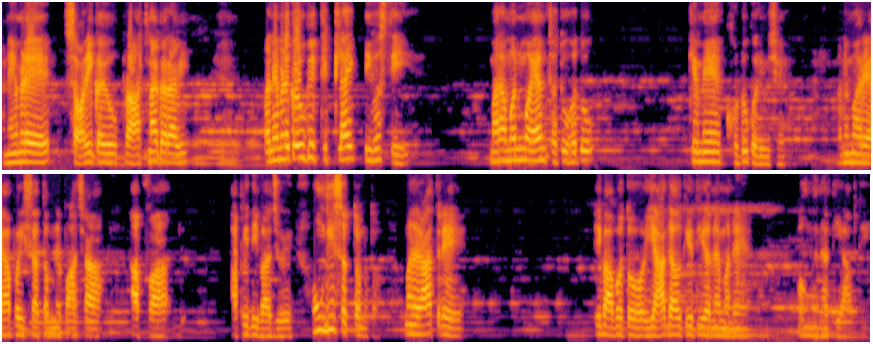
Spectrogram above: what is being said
અને એમણે સોરી કહ્યું, પ્રાર્થના કરાવી. અને એમણે કહ્યું કે કેટલાક દિવસથી મારા મનમાં એમ થતું હતું કે મેં ખોટું કર્યું છે અને મારે આ પૈસા તમને પાછા આપવા આપી દેવા જોઈએ. ઊંઘી શકતો નહોતો મને રાત્રે એ બાબતો યાદ આવતી હતી અને મને ઊંઘ નથી આવતી.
